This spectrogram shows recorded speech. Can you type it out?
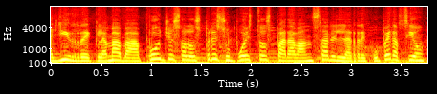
Allí reclamaba apoyos a los presupuestos para avanzar en la recuperación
